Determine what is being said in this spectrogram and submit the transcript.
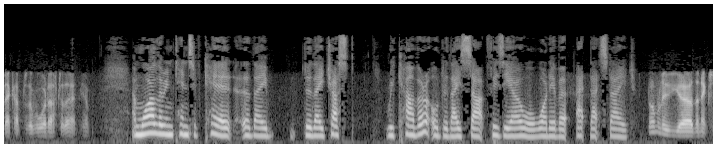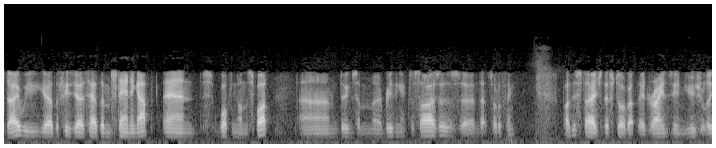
back up to the ward after that, yep. And while they're intensive care, they do they just recover or do they start physio or whatever at that stage? Normally, uh, the next day, we uh, the physios have them standing up and walking on the spot, um, doing some uh, breathing exercises and that sort of thing. By this stage, they've still got their drains in usually,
